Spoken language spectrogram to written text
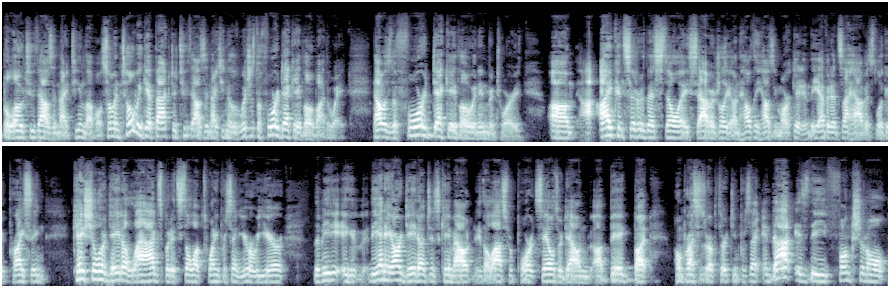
below 2019 level. So until we get back to 2019 level, which is the four decade low, by the way, that was the four decade low in inventory. Um, I consider this still a savagely unhealthy housing market, and the evidence I have is look at pricing. Case-Shiller data lags, but it's still up 20% year over year. The media, the NAR data just came out. The last report, sales are down uh, big, but home prices are up 13%. And that is the functional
